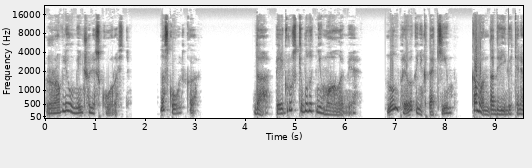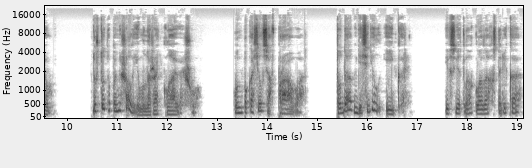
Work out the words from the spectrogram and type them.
Журавли уменьшили скорость. Насколько? Да, перегрузки будут немалыми. Но он привык не к таким. Команда двигателям. Но что-то помешало ему нажать клавишу. Он покосился вправо, туда, где сидел Игорь. И в светлых глазах старика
